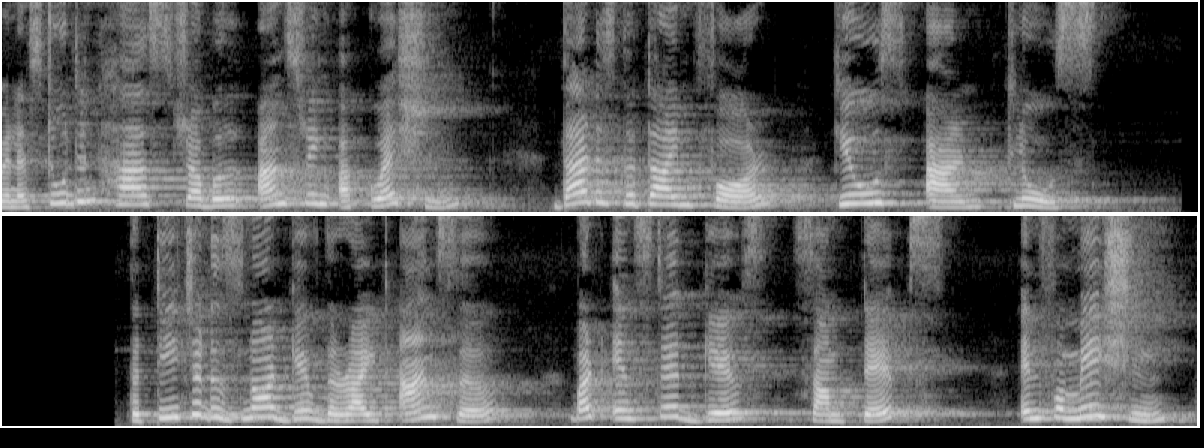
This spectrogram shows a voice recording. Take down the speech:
When a student has trouble answering a question, that is the time for cues and clues. The teacher does not give the right answer but instead gives some tips, information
